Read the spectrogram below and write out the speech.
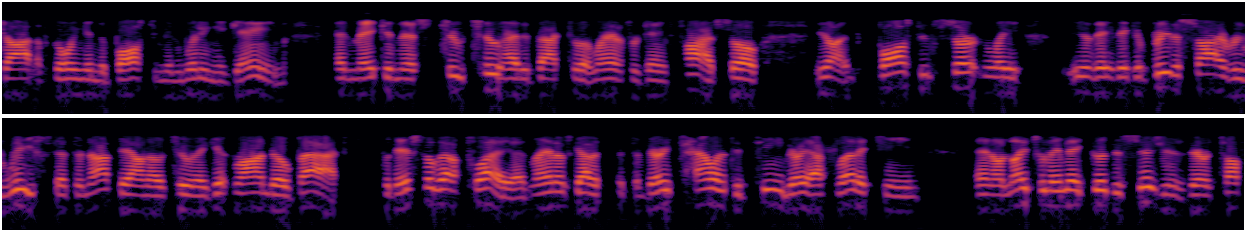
shot of going into Boston and winning a game and making this 2-2 headed back to Atlanta for Game Five. So, you know, Boston certainly. You know, they, they can breathe a sigh of relief that they're not down 0-2 and they get Rondo back but they've still got to play. Atlanta's got a, it's a very talented team, very athletic team, and on nights when they make good decisions, they're a tough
